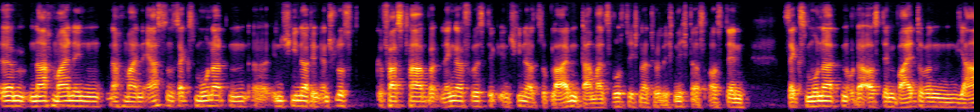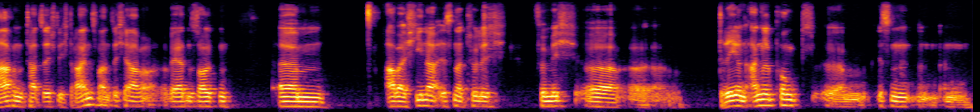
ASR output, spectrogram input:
ähm, nach, meinen, nach meinen ersten sechs Monaten in China den Entschluss gefasst habe, längerfristig in China zu bleiben. Damals wusste ich natürlich nicht, dass aus den sechs Monaten oder aus den weiteren Jahren tatsächlich 23 Jahre werden sollten. Ähm, aber China ist natürlich für mich äh, äh, Dreh- und Angelpunkt ähm, ist ein, ein,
